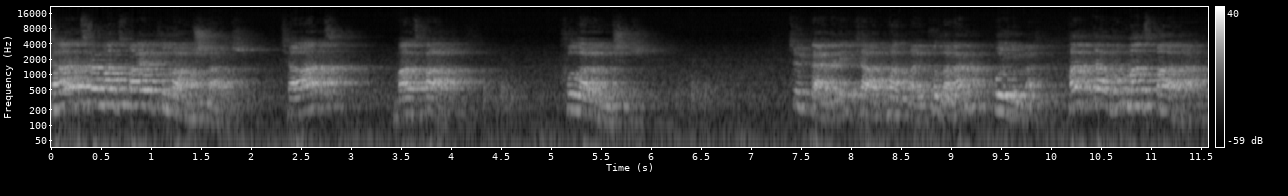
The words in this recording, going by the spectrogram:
Kağıt ve matbaayı kullanmışlardır. Kağıt, matbaa kullanılmıştır. Türklerde ilk kağıt matbaayı kullanan Uygurlar. Hatta bu matbaada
